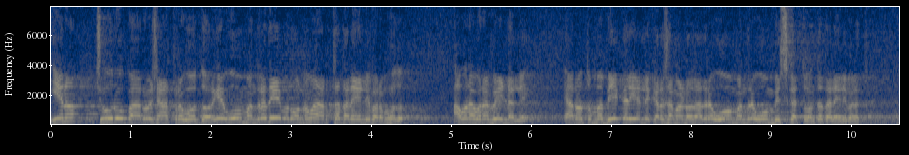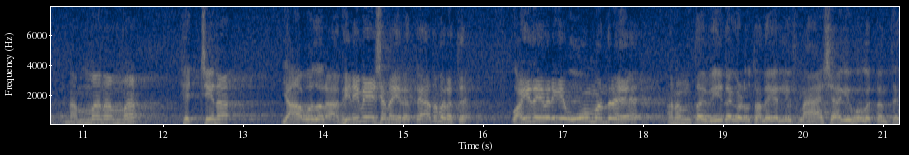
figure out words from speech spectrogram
ಏನೋ ಚೂರು ಪಾರು ಶಾಸ್ತ್ರ ಓದೋರಿಗೆ ಓಂ ಅಂದರೆ ದೇವರು ಅನ್ನುವ ಅರ್ಥ ತಲೆಯಲ್ಲಿ ಬರಬಹುದು. ಅವರವರ ಫೀಲ್ಡಲ್ಲಿ. ಯಾರೋ ತುಂಬ ಬೇಕರಿಯಲ್ಲಿ ಕೆಲಸ ಮಾಡೋದಾದರೆ ಓಂ ಅಂದರೆ ಓಂ ಬಿಸ್ಕತ್ತು ಅಂತ ತಲೆಯಲ್ಲಿ ಬರುತ್ತೆ. ನಮ್ಮ ನಮ್ಮ ಹೆಚ್ಚಿನ ಯಾವುದರ ಅಭಿನಿವೇಶನ ಇರುತ್ತೆ, ಅದು ಬರುತ್ತೆ. ವಾಯುದೇವರಿಗೆ ಓಂ ಅಂದರೆ ಅನಂತ ವೇದಗಳು ತಲೆಯಲ್ಲಿ ಫ್ಲ್ಯಾಶ್ ಆಗಿ ಹೋಗುತ್ತಂತೆ.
